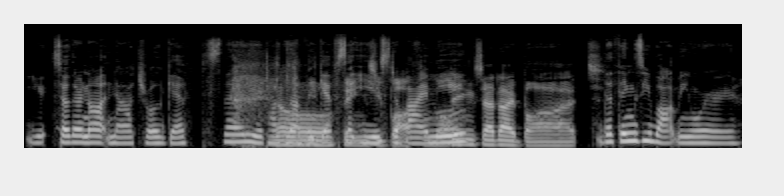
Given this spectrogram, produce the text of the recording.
you. So they're not natural gifts. Then you're talking about the gifts that you things you used to buy me. mom. Things that I bought. The things you bought me were.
